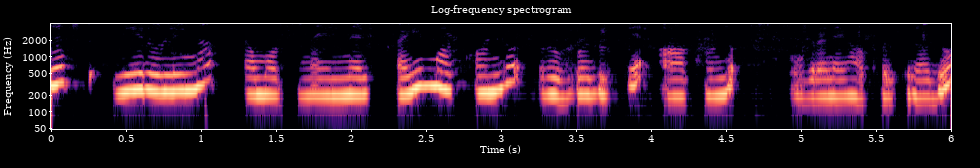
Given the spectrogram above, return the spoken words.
ಜಸ್ಟ್ ಈರುಳ್ಳಿನ, ಟೊಮೊಟೊನ ಎಣ್ಣೆಲಿ ಫ್ರೈ ಮಾಡಿಕೊಂಡು ರುಬ್ಬೋದಕ್ಕೆ ಹಾಕೊಂಡು ಒಗ್ಗರಣೆಗೆ ಹಾಕೊಳ್ತಿರೋದು.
